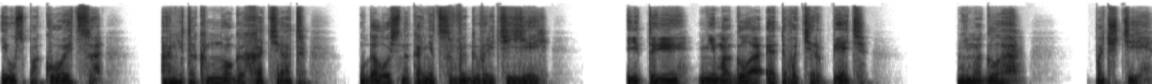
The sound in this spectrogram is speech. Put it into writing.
и успокоиться. «Они так много хотят», — удалось, наконец, выговорить ей. «И ты не могла этого терпеть?» «Не могла. Почти.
